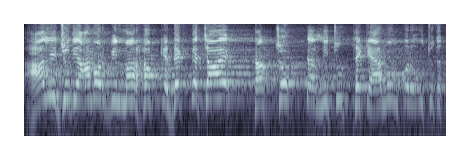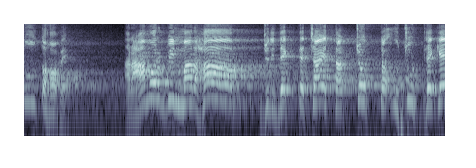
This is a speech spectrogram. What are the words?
আলী যদি আমর বিন মারহাবকে দেখতে চায়, তার চোখটা নিচুর থেকে এমন করে উঁচুতে তুলতে হবে। আর আমর বিন মারহাব যদি দেখতে চায়, তার চোখটা উঁচুর থেকে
